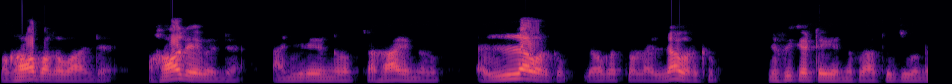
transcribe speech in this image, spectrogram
മഹാഭഗവാന്റെ മഹാദേവന്റെ അനുഗ്രഹങ്ങളും സഹായങ്ങളും എല്ലാവർക്കും ലോകത്തുള്ള എല്ലാവർക്കും ലഭിക്കട്ടെ എന്ന് പ്രാർത്ഥിച്ചുകൊണ്ട്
